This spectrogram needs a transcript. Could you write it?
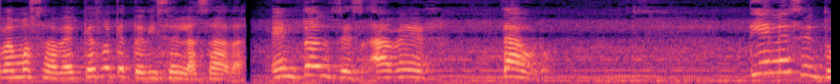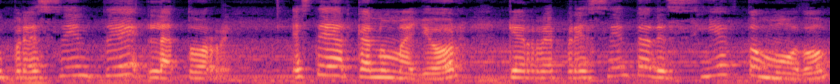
Vamos a ver qué es lo que te dicen las hadas. Entonces, a ver, Tauro. Tienes en tu presente la torre, este arcano mayor que representa de cierto modo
